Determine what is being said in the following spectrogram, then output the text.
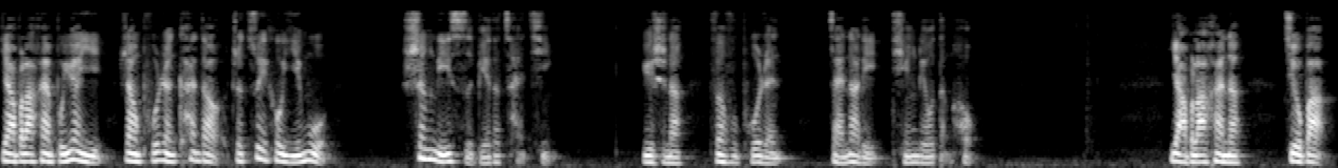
亚伯拉罕不愿意让仆人看到这最后一幕生离死别的惨情，于是呢，吩咐仆人在那里停留等候。亚伯拉罕呢，就把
